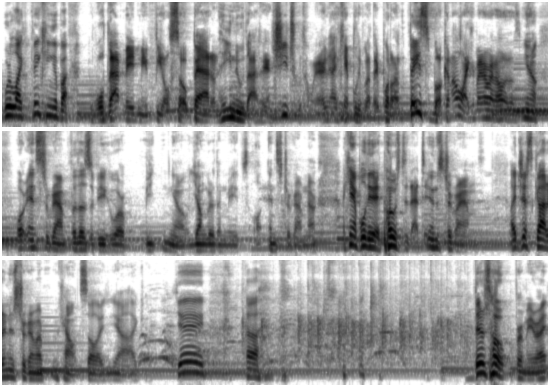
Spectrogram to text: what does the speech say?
We're like thinking about, well, that made me feel so bad. And he knew that. And she told me, I can't believe what they put on Facebook. And I like, you know, or Instagram. For those of you who are, you know, younger than me, it's Instagram now. I can't believe they posted that to Instagram. I just got an Instagram account. So yeah, I, Yay. Uh, there's hope for me, right?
